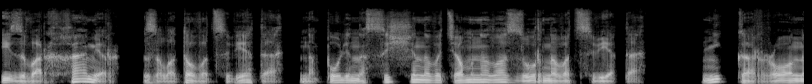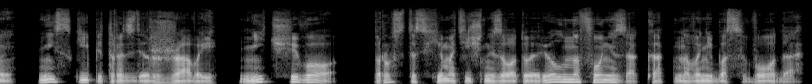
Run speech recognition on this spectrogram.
из Warhammer, золотого цвета на поле насыщенного темно-лазурного цвета. Ни короны, ни скипетра с державой, ничего, просто схематичный золотой орел на фоне закатного небосвода.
